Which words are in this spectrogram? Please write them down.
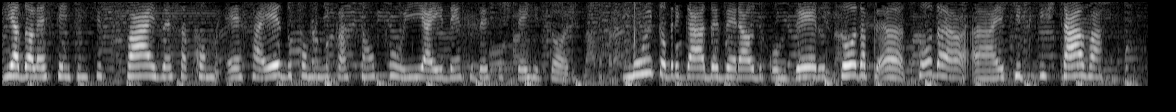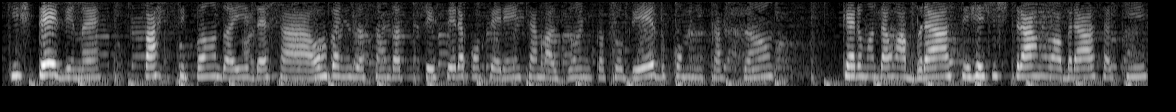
e adolescentes, a gente faz essa, essa educomunicação fluir aí dentro desses territórios. Muito obrigada, Everaldo Cordeiro, toda, ah, toda a equipe que estava, que esteve, né? participando aí dessa organização da terceira conferência amazônica sobre educomunicação Quero mandar um abraço e registrar meu abraço aqui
